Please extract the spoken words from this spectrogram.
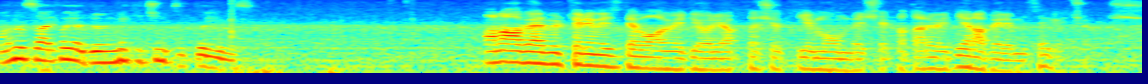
Ana sayfaya dönmek için tıklayınız. Ana haber bültenimiz devam ediyor yaklaşık 20-15'e kadar ve diğer haberimize geçiyoruz.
